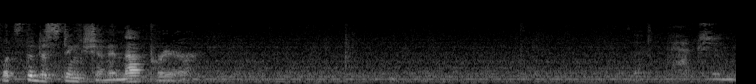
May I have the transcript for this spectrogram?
What's the distinction in that prayer? Action.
